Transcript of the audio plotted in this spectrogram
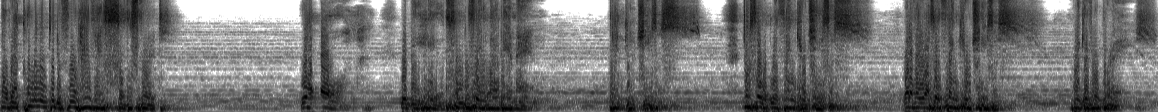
But we are coming into the full harvest of the Spirit. We are all will be healed. Somebody say aloud, Amen. Thank you, Jesus. Just say with me, Thank you, Jesus. Whatever you are, say, Thank you, Jesus. We give you praise.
